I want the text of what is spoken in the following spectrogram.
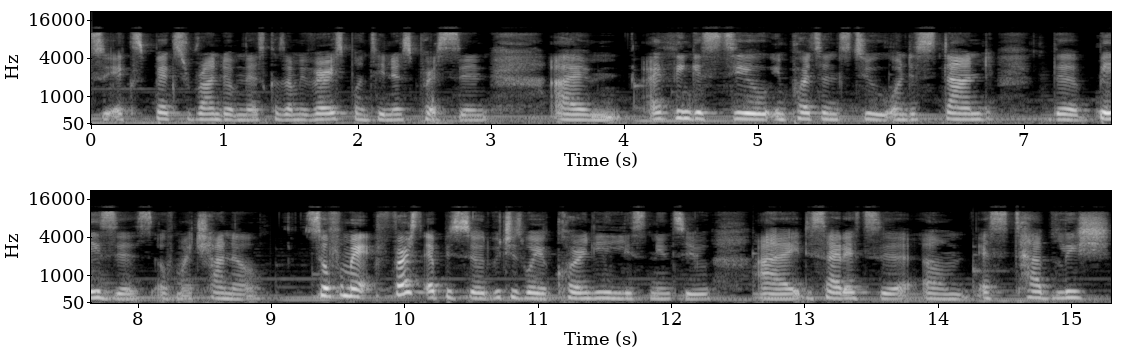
to expect randomness because I'm a very spontaneous person, um, I think it's still important to understand the basis of my channel so for my first episode, which is what you're currently listening to, I decided to um, establish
